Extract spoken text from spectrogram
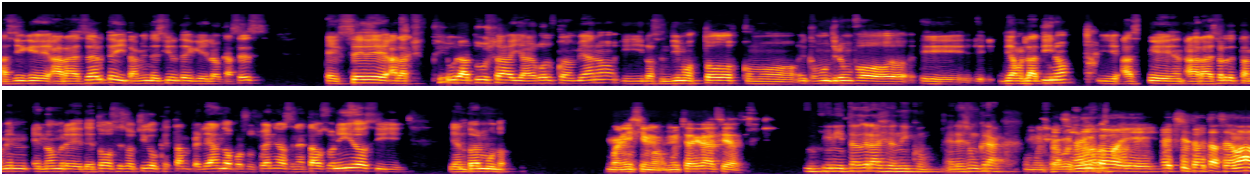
Así que agradecerte y también decirte que lo que haces excede a la figura tuya y al golf colombiano y lo sentimos todos como, como un triunfo, eh, digamos, latino. Y así que agradecerte también en nombre de todos esos chicos que están peleando por sus sueños en Estados Unidos y, y en todo el mundo. Buenísimo, muchas gracias. Infinitas gracias, Nico. Eres un crack. Mucho Gracias, gusto. Nico, y éxitos esta semana.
